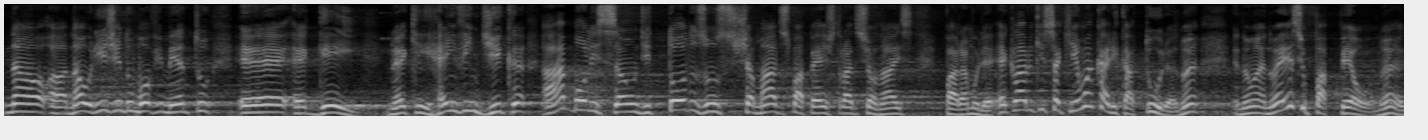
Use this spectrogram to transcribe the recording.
na, na origem do movimento é, é, gay, né, que reivindica a abolição de todos os chamados papéis tradicionais para a mulher. É claro que isso aqui é uma caricatura, não é? Não é, não é esse o papel, não é?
